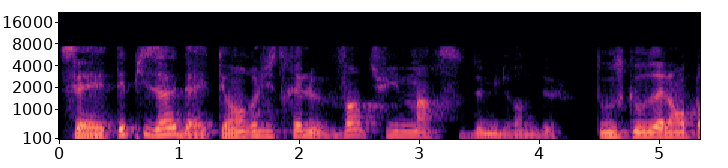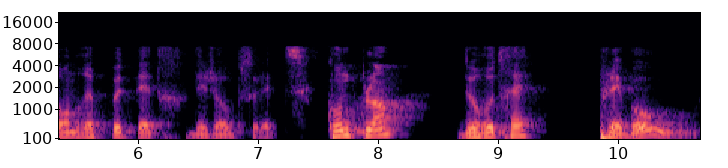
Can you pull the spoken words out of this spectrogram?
Cet épisode a été enregistré le 28 mars 2022. Tout ce que vous allez entendre est peut-être déjà obsolète. Compte plein, de retrait, play ball.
